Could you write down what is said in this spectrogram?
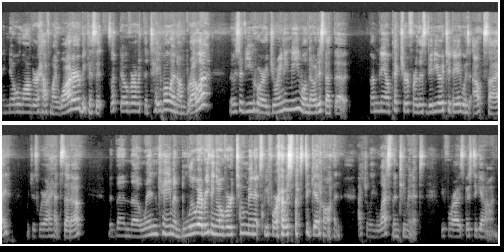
I no longer have my water because it flipped over with the table and umbrella. Those of you who are joining me will notice that the thumbnail picture for this video today was outside, which is where I had set up. But then the wind came and blew everything over two minutes before I was supposed to get on. Actually, less than two minutes before I was supposed to get on.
